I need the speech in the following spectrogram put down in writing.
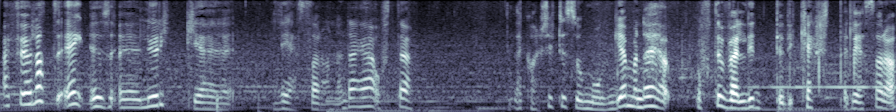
Jeg føler at jeg, uh, lyrikkleserne, de er ofte Det er kanskje ikke så mange, men de er ofte veldig dedikerte lesere.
